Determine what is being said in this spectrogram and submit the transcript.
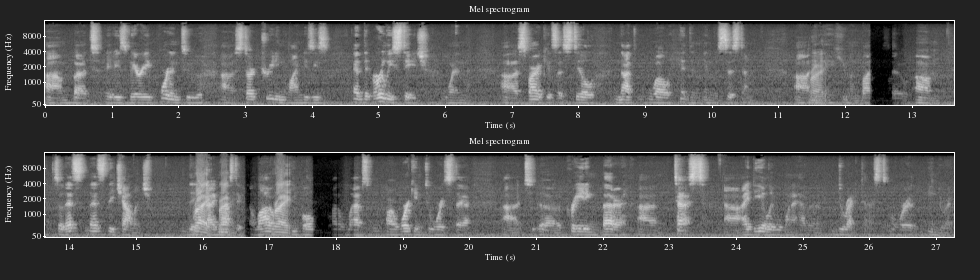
Um, but it is very important to uh, start treating Lyme disease at the early stage when uh, spirochetes are still not well hidden in the system uh, right. in the human body. So, um, so that's that's the challenge. The right, diagnostic. Right. A lot of right. people, a lot of labs are working towards the uh, uh, creating better uh, tests. ideally, we want to have a direct test or indirect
